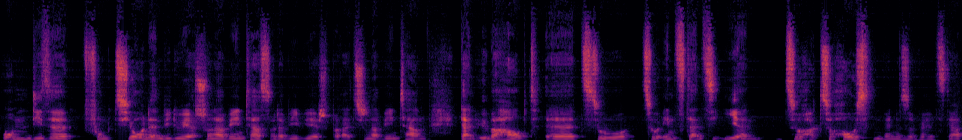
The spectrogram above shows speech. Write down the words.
um diese Funktionen, wie du ja schon erwähnt hast oder wie wir bereits schon erwähnt haben, dann überhaupt äh, zu, zu instanzieren, zu, zu hosten, wenn du so willst. Ja?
